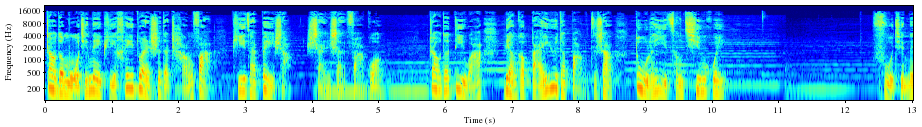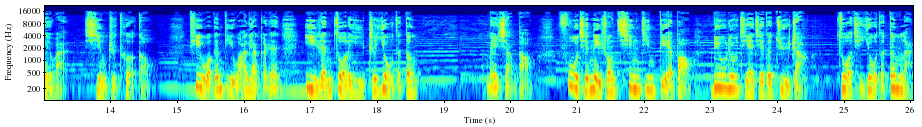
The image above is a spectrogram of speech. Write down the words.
照得母亲那匹黑缎似的长发披在背上闪闪发光，照得地娃两个白玉的膀子上镀了一层青灰。父亲那晚。兴致特高，替我跟弟娃两个人一人做了一只柚子灯。没想到父亲那双青筋叠抱、溜溜结结的巨掌，做起柚子灯来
